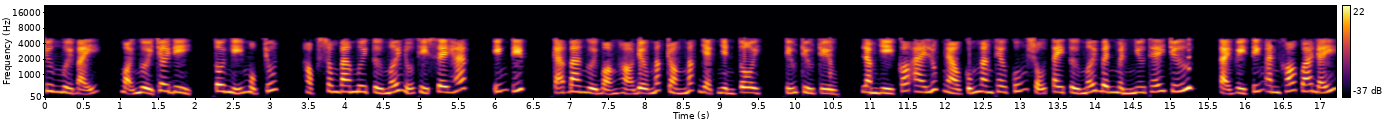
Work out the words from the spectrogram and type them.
chương 17, mọi người chơi đi, tôi nghĩ một chút, học xong 30 từ mới nữa thì CH, Yến tiếp, cả ba người bọn họ đều mắt tròn mắt dẹt nhìn tôi, tiểu triều triều, làm gì có ai lúc nào cũng mang theo cuốn sổ tay từ mới bên mình như thế chứ, tại vì tiếng Anh khó quá đấy,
